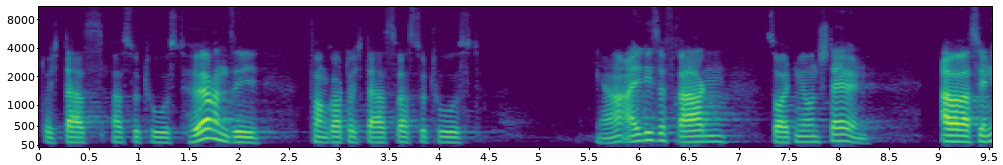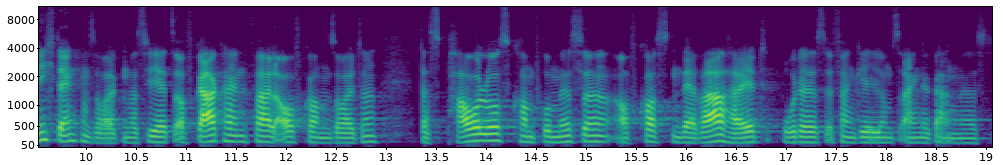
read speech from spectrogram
durch das, was du tust? Hören sie von Gott durch das, was du tust? Ja, all diese Fragen sollten wir uns stellen. Aber was wir nicht denken sollten, was hier jetzt auf gar keinen Fall aufkommen sollte, dass Paulus Kompromisse auf Kosten der Wahrheit oder des Evangeliums eingegangen ist.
